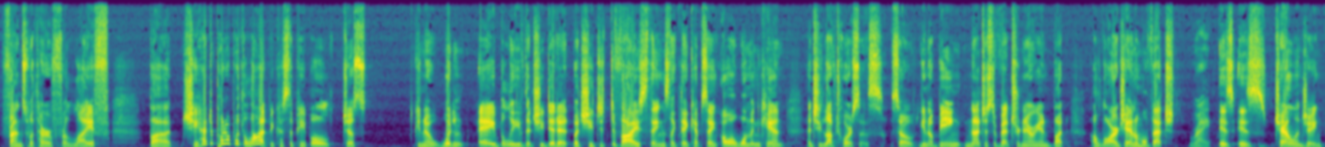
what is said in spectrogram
friends with her for life, but she had to put up with a lot because the people just you know wouldn't a believe that she did it, but she did devise things like they kept saying, "Oh, a woman can't," and she loved horses. So, you know, being not just a veterinarian but a large animal vet Right. is is challenging.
